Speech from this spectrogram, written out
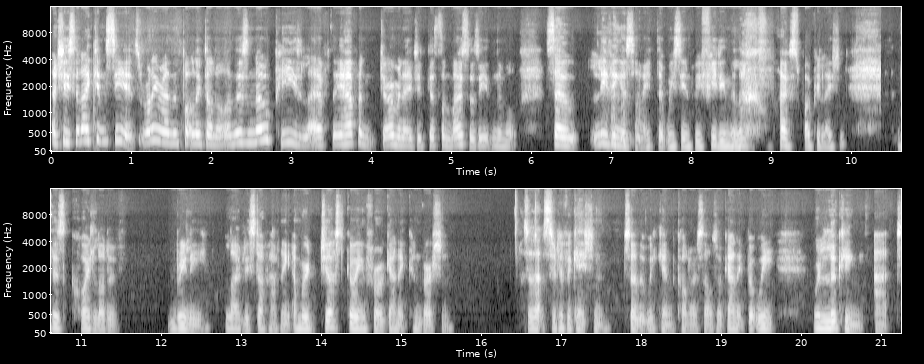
And she said, "I can see it. It's running around the polytunnel, and there's no peas left. They haven't germinated because the mouse has eaten them all." So, leaving aside that we seem to be feeding the local mouse population, there's quite a lot of really lively stuff happening, and we're just going for organic conversion. So that's certification, so that we can call ourselves organic. But we we're looking at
